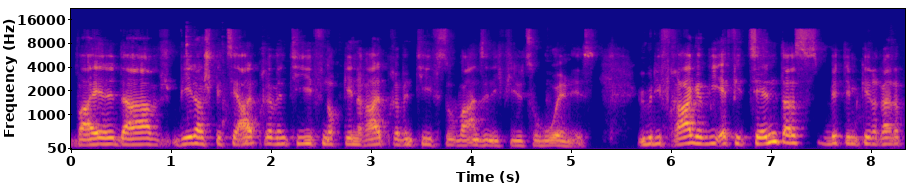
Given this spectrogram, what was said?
weil da weder spezialpräventiv noch generalpräventiv so wahnsinnig viel zu holen ist. Über die Frage, wie effizient das mit, dem General,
